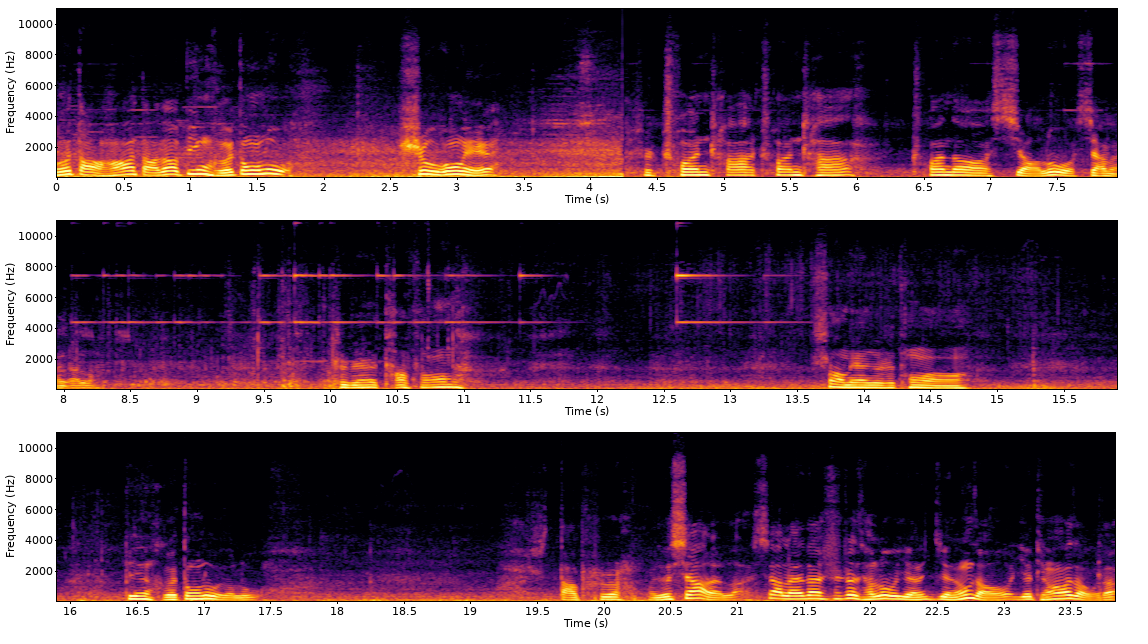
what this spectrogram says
我导航导到滨河东路，十五公里，是穿插穿插穿到小路下面来了。这边是塌方的，上面就是通往滨河东路的路，大坡，我就下来了。下来，但是这条路也也能走，也挺好走的，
